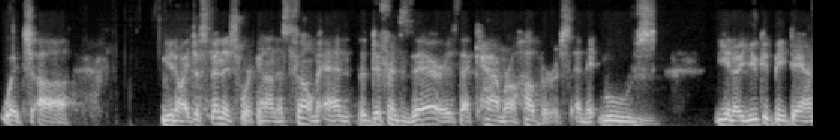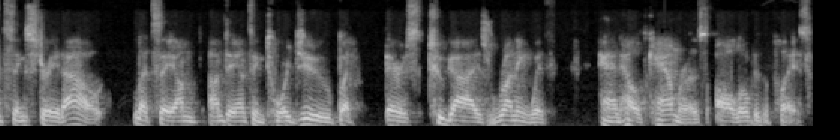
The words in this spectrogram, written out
which uh you know, I just finished working on this film, and the difference there is that camera hovers and it moves. Mm. You know, you could be dancing straight out. Let's say I'm I'm dancing towards you, but there's two guys running with handheld cameras all over the place.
